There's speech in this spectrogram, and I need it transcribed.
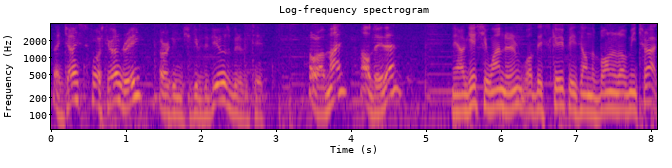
Hey Jase, whilst you're under here, I reckon you should give the viewers a bit of a tip. All right, mate, I'll do that. Now, I guess you're wondering what this scoop is on the bonnet of me truck.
